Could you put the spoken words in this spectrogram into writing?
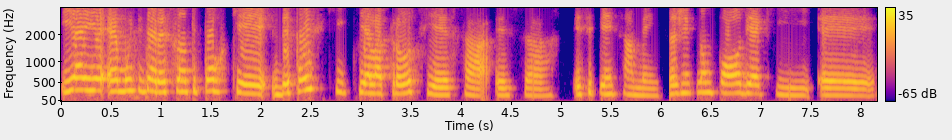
E aí é muito interessante porque depois que, que ela trouxe essa, essa, esse pensamento, a gente não pode aqui é,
